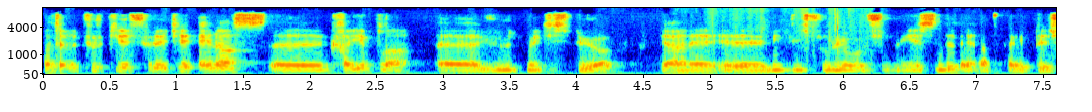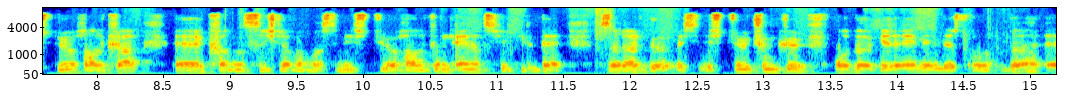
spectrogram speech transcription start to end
Ha, tabii Türkiye süreci en az e, kayıpla e, yürütmek istiyor. Yani e, Milli Suriye Ordusu bünyesinde de en az kayıpla istiyor. Halka e, kanın sıçramamasını istiyor. Halkın en az şekilde zarar görmesini istiyor. Çünkü o bölgeler eninde sonunda e,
